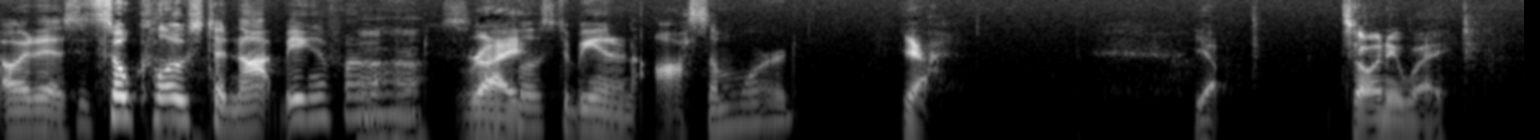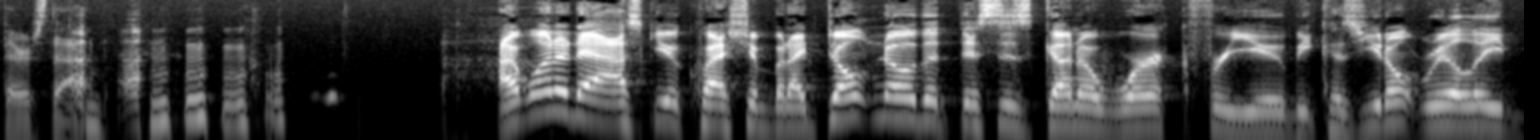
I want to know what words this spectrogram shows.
Oh, it is. It's so close to not being a fun Uh-huh. word. So Right. Close to being an awesome word. Yeah. Yep. So anyway, there's that. I wanted to ask you a question, but I don't know that this is gonna work for you because you don't really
